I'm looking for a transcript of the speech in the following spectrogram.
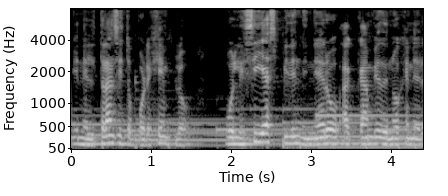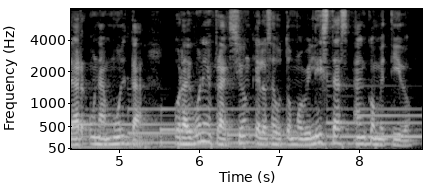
en el tránsito, por ejemplo, Policías piden dinero a cambio de no generar una multa por alguna infracción que los automovilistas han cometido.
